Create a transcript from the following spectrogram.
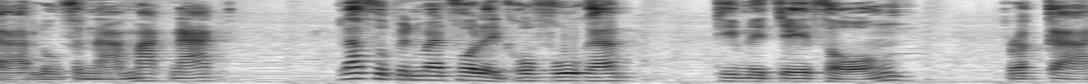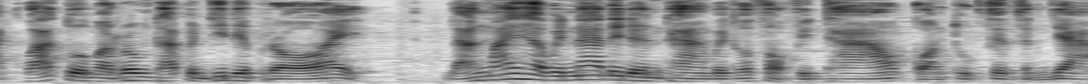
กาสลงสนามมากนัก ล่าสุดเป็นแวนฟอร์เรตโคฟุครับ ทีมใน J2 ประกาศคว้าตัวมาร่วมทัพเป็นที่เรียบร้อย หลังไมค์ฮาเวนน่าได้เดินทางไปทดสอบฝีเท้าก่อนถูกเซ็นสัญญา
